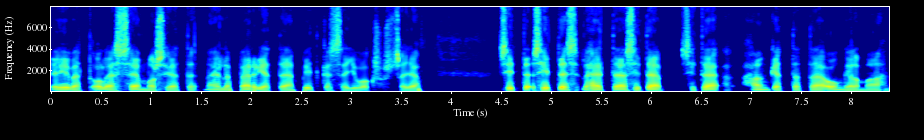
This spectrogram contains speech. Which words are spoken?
eivät ole semmoisia, että näillä pärjätään pitkässä juoksussa. Ja sitten, sitten lähdetään sitä, sitä hanketta tai ongelmaa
